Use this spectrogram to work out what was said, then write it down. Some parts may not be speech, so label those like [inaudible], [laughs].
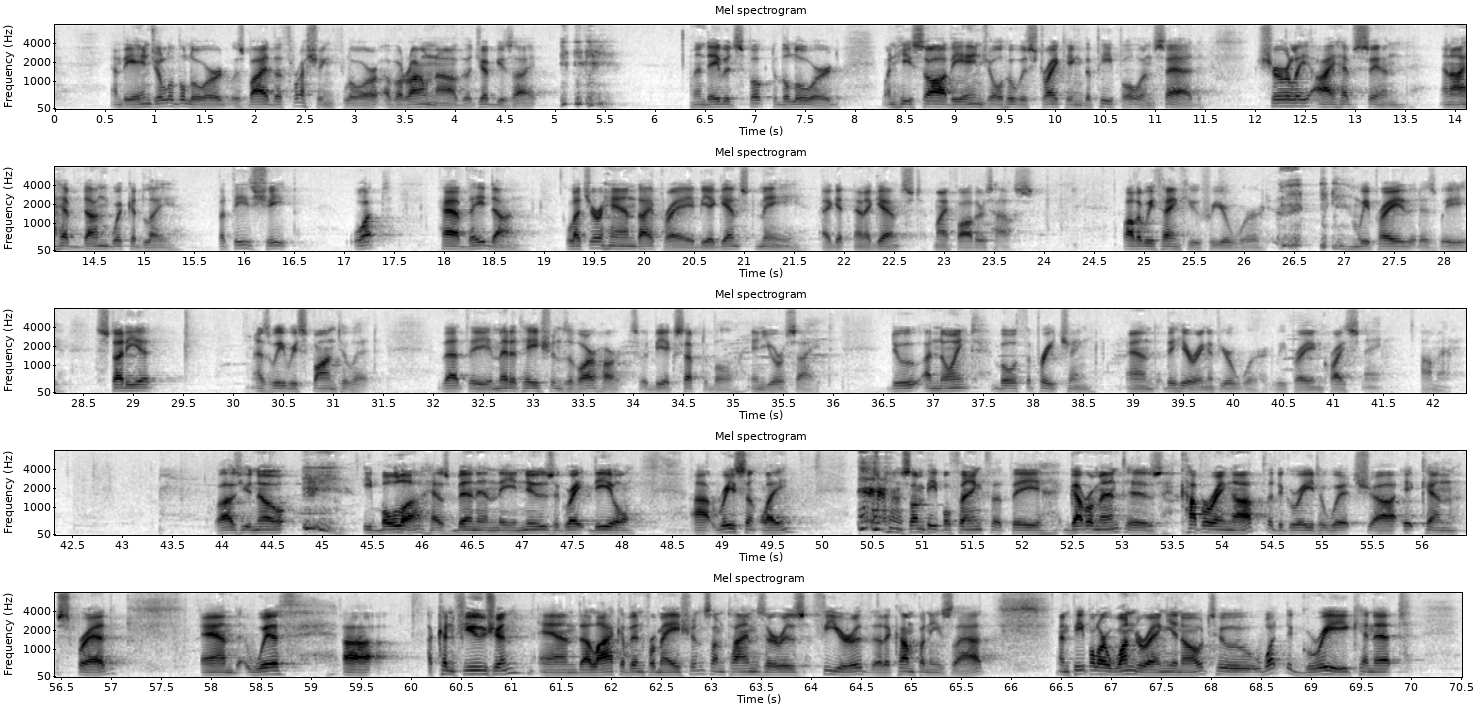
And the angel of the Lord was by the threshing floor of Araunah the Jebusite. [clears throat] then David spoke to the Lord when he saw the angel who was striking the people and said, Surely I have sinned, and I have done wickedly. But these sheep, what have they done? Let your hand, I pray, be against me and against my father's house. Father, we thank you for your word. [clears throat] we pray that as we study it, as we respond to it, that the meditations of our hearts would be acceptable in your sight do anoint both the preaching and the hearing of your word. We pray in Christ's name. Amen. Well, as you know, [clears throat] Ebola has been in the news a great deal uh, recently. [clears throat] Some people think that the government is covering up the degree to which uh, it can spread. And with uh, a confusion and a lack of information, sometimes there is fear that accompanies that. And people are wondering, you know, to what degree can it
